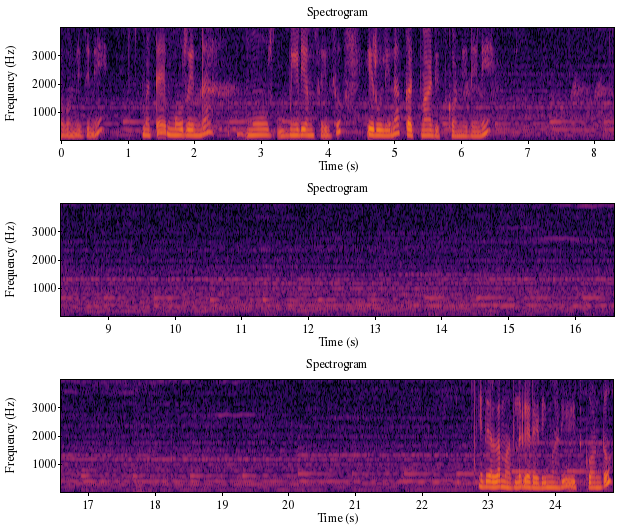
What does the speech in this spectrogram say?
ತೊಗೊಂಡಿದ್ದೀನಿ. ಮತ್ತು ಮೂರರಿಂದ ಮೂರು ಮೀಡಿಯಮ್ ಸೈಜು ಈರುಳ್ಳಿನ ಕಟ್ ಮಾಡಿ ಇಟ್ಕೊಂಡಿದ್ದೀನಿ. ಇದೆಲ್ಲ ಮೊದಲಿಗೆ ರೆಡಿ ಮಾಡಿ ಇಟ್ಕೊಂಡು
